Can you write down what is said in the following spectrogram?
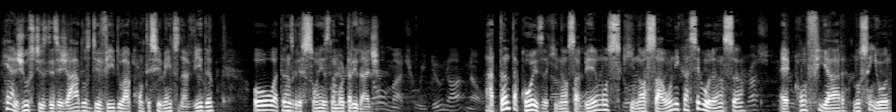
reajustes desejados devido a acontecimentos da vida ou a transgressões na mortalidade. Há tanta coisa que não sabemos que nossa única segurança é confiar no Senhor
